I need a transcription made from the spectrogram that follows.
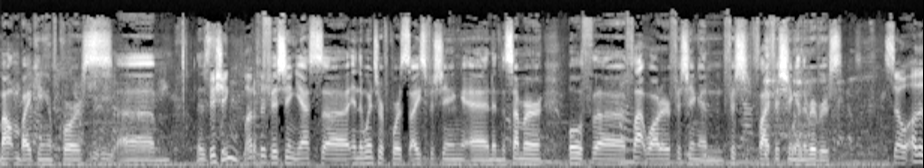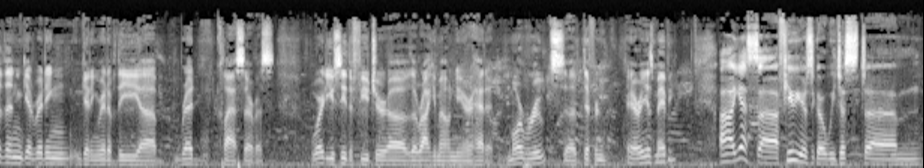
Mountain biking, of course. Um, there's Fishing, a lot of fishing. Fishing, yes. Uh, in the winter, of course, ice fishing, and in the summer, both uh, flat water fishing and fish, fly fishing in the rivers. So, other than get ridding, getting rid of the uh, red class service, where do you see the future of the Rocky Mountaineer headed? More routes, uh, different areas, maybe? Uh, yes, uh, a few years ago, we just um,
